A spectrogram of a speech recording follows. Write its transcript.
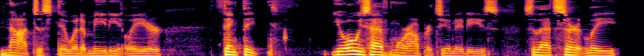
not just do it immediately or think that you always have more opportunities. So that's certainly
